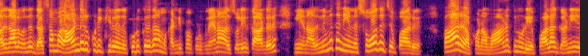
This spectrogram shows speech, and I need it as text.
அதனால வந்து தசம ஆண்டர் குடிக்கிறது கொடுக்கறத நம்ம கண்டிப்பா கொடுக்கணும். ஏன்னா அது சொல்லியிருக்க ஆண்டர் நீ என்ன அது நிமித்தம் நீ என்ன சோதிச்சு பாரு. பாரு அப்ப நான் வானத்தினுடைய பல கனியை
